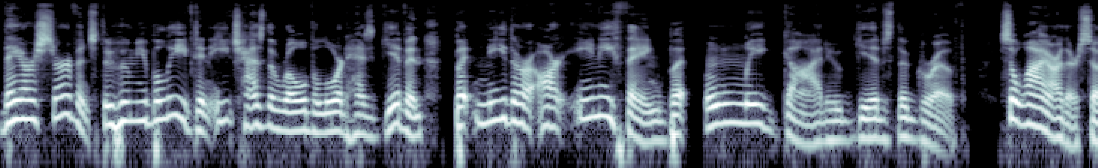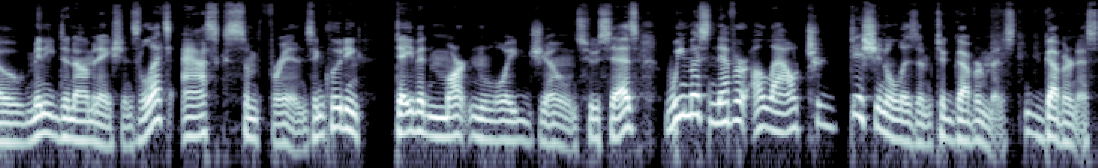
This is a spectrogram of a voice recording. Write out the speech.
they are servants through whom you believed, and each has the role the Lord has given, but neither are anything, but only God who gives the growth. So why are there so many denominations? Let's ask some friends, including David Martyn Lloyd Jones, who says, we must never allow traditionalism to govern us.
